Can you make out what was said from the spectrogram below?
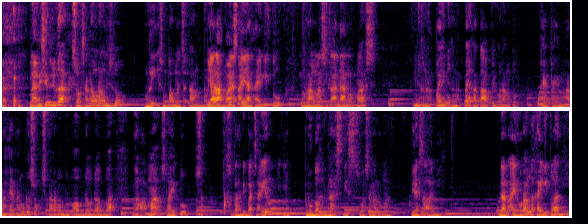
nah di situ juga suasana orang di situ ngeri sumpah mencekam. Iyalah, ngeliat ayah kayak gitu orang masih keadaan lemas. Ini kenapa ya ini kenapa ya kata api orang tuh. Kayak pengen marah kayak pengen udah sok sekarang berdoa udah udah udah. Nggak lama setelah itu set- setelah dibacain berubah drastis suasana rumah. Biasa lagi. Dan ayah orang nggak kayak gitu lagi.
